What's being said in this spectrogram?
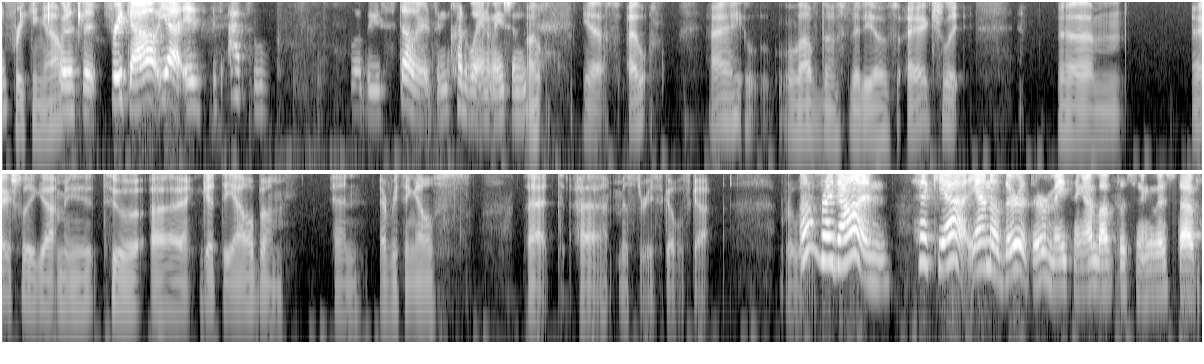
Freaking out. what is it? Freak Out. Yeah, is is absolutely stellar. It's incredible animation. Oh, yes. I, I love those videos. I actually, um, actually got me to uh, get the album and everything else that uh, Mystery Skulls got released. Oh, right on. Heck yeah, yeah. No, they're they're amazing. I love listening to their stuff,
